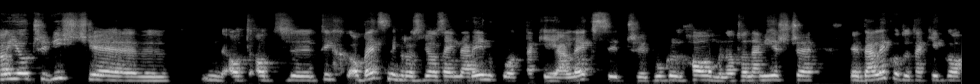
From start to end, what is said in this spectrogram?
No i oczywiście mm, od, od tych obecnych rozwiązań na rynku, od takiej Alexy czy Google Home, no to nam jeszcze daleko do takiego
